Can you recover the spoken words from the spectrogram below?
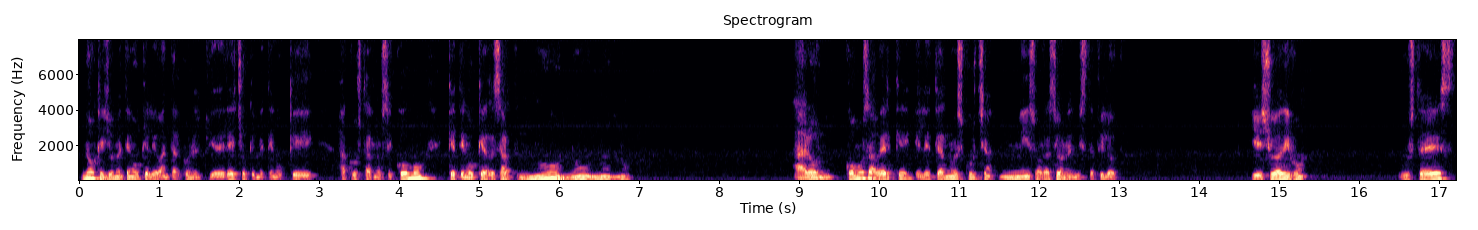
No, que yo me tengo que levantar con el pie derecho, que me tengo que acostar no sé cómo, que tengo que rezar. No, no, no, no. Aarón, ¿cómo saber que el Eterno escucha mis oraciones, mis tefilot? Y Yeshua dijo, ustedes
